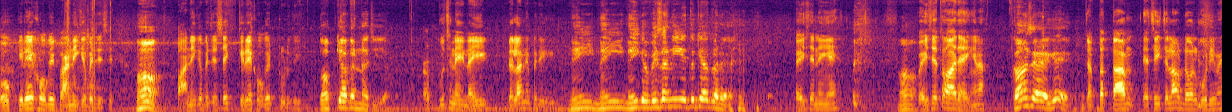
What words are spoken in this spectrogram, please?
वो क्रैक हो गई पानी की वजह से। हाँ। पानी की वजह से क्रैक हो गई टूट गई। तो अब क्या करना चाहिए हमें? अब कुछ नहीं नई डलानी पड़ेगी। नहीं नहीं नहीं का पैसा नहीं है तो क्या करे? पैसे नहीं है। हाँ। पैसे तो आ जाएँगे ना। कहाँ से आएँगे? जब तक काम ऐसे ही चलाओ डबल गोड़ी में।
